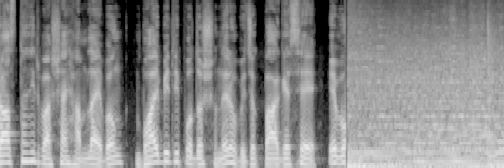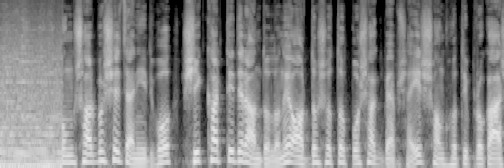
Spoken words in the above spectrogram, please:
রাজধানীর বাসায় হামলা এবং ভয়ভীতি প্রদর্শনের অভিযোগ পাওয়া গেছে এবং এবং সর্বশেষ জানিয়ে দিব, শিক্ষার্থীদের আন্দোলনে অর্ধশত পোশাক ব্যবসায়ীর সংহতি প্রকাশ।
